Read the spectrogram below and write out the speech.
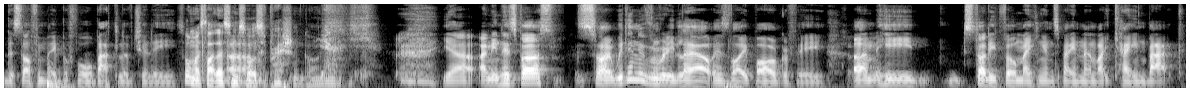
the stuff he made before Battle of Chile. It's almost like there's some um, sort of um, suppression going on. yeah, I mean, his first. Sorry, we didn't even really lay out his like biography. Um, he studied filmmaking in Spain, then like came back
